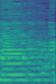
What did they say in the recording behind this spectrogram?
Mm-hmm.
